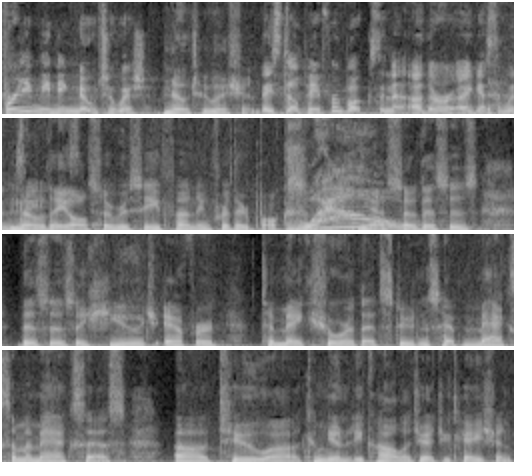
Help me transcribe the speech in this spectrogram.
Free meaning no tuition? No tuition. They still pay for books and other, I guess it would No, they also receive funding for their books. Wow. Yeah, so this is, this is a huge effort to make sure that students have maximum access uh, to uh, community college education.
